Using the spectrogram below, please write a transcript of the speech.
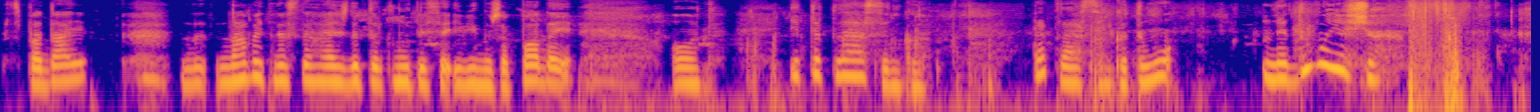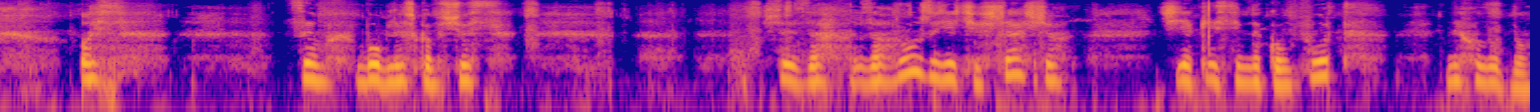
спадає. Навіть не встигаєш доторкнутися, і він уже падає. От. І теплесенько, теплесенько. Тому не думаю, що ось цим бобляшкам щось, щось загрожує, чи ще що, чи якийсь їм некомфорт, не холодно.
